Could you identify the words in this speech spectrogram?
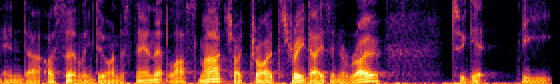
And uh, I certainly do understand that. Last March, I tried three days in a row to get the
